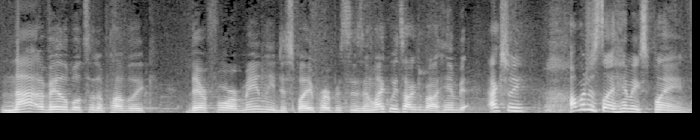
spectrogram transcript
not available to the public. They're for mainly display purposes. And like we talked about him, actually, I'm gonna just let him explain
